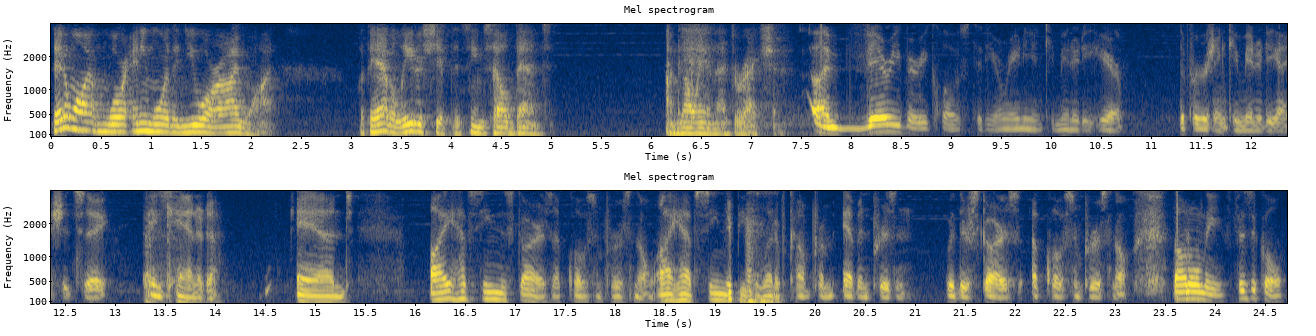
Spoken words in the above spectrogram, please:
They don't want war any more than you or I want. But they have a leadership that seems hell bent on going in that direction. I'm very, very close to the Iranian community here, the Persian community, I should say, yes. in Canada. And I have seen the scars up close and personal. I have seen the people that have come from Evin prison with their scars up close and personal. Not only physical,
